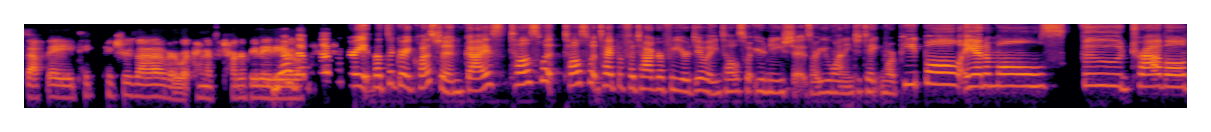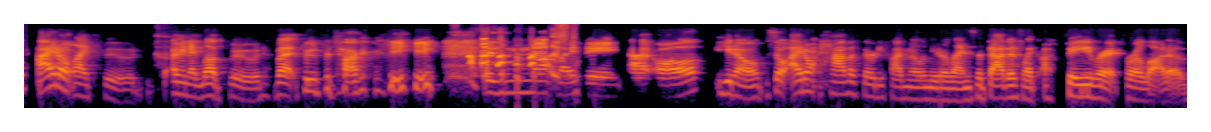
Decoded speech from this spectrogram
stuff they take pictures of or what kind of photography they do? Yeah, that, that's a great that's a great question. Guys, tell us what tell us what type of photography you're doing. Tell us what your niche is. Are you wanting to take more people, animals, food, travel? I don't like food. I mean, I love food, but food photography is not my thing at all. You know, so I don't have a 35 millimeter lens, but that is like a mm. favorite for a lot of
